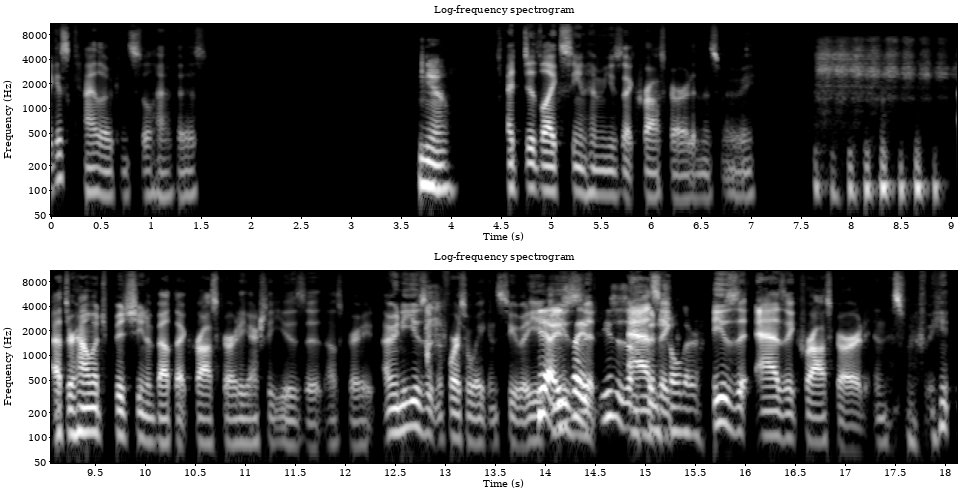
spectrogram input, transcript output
I guess Kylo can still have his. Yeah. I did like seeing him use that cross guard in this movie. After how much bitching about that cross guard, he actually used it. That was great. I mean, he used it in The Force Awakens too, but he yeah, uses like, it. uses as a- shoulder. He uses it as a cross guard in this movie.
